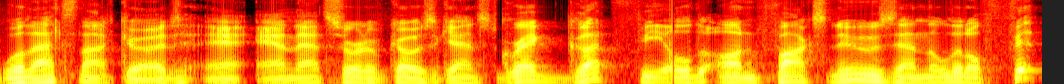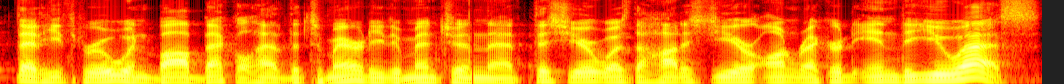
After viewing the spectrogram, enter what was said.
well, that's not good. And, and, that sort of goes against Greg Gutfeld on Fox News and the little fit that he threw when Bob Beckel had the temerity to mention that this year was the hottest year on record in the U.S.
